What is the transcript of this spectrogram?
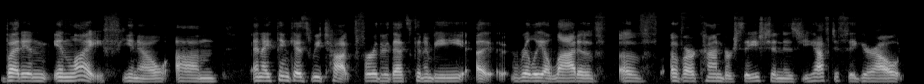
but in in life, you know. Um, and I think as we talk further, that's going to be a, really a lot of of of our conversation. Is you have to figure out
